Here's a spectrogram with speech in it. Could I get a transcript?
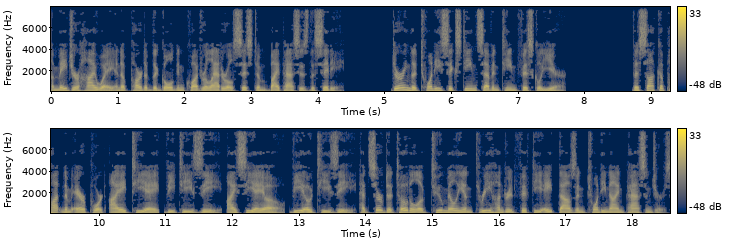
a major highway and a part of the Golden Quadrilateral system bypasses the city. During the 2016–17 fiscal year. Visakhapatnam Airport IATA, VTZ, ICAO, VOTZ had served a total of 2,358,029 passengers,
